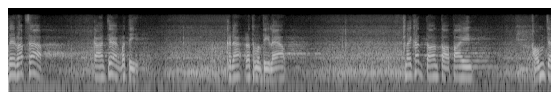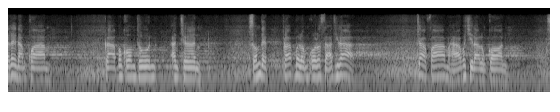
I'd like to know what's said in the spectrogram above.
ได้รับทราบการแจ้งมติ คณะรัฐมนตรีแล้ว ในขั้นตอนต่อไป ผมจะได้นำความกราบบังคมทูลอัญเชิญ สมเด็จพระบรมโอรสาธิราช เจ้าฟ้ามหาวชิราลงกรณส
